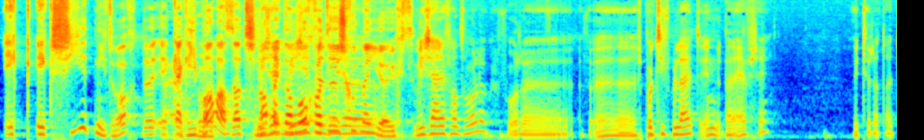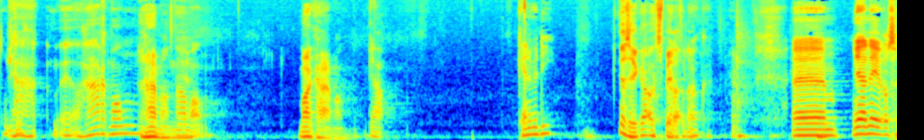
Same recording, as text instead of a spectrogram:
ik, ik zie het niet hoor. De, kijk, Hiballa, dat snap ik dan nog, want die is goed er, met eh, jeugd. Wie zijn er verantwoordelijk voor eh, eh, sportief beleid in, bij de FC? Weet u dat uit ons? Ja, eh, Haarman. Haarman, ja. Haarman. Mark Haarman. Ja. Kennen we die? Jazeker, oudspeler Oh, van oké. Ja. Ehm, ja, nee, was,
